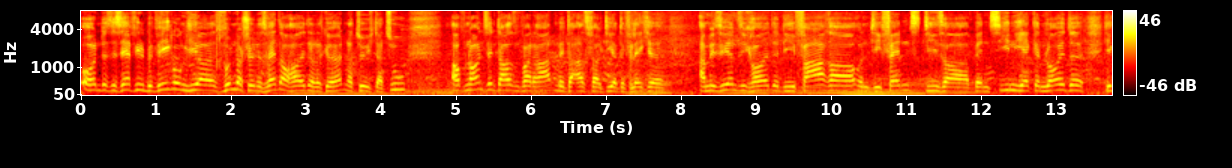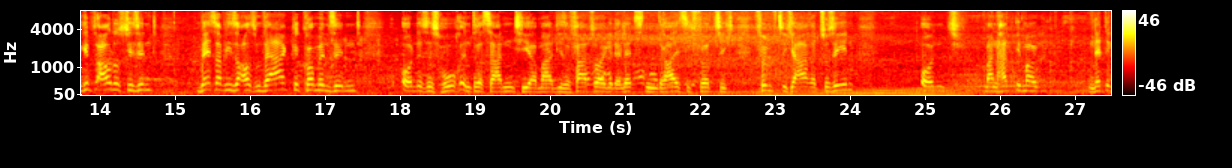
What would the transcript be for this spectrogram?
und es ist sehr viel Bewegung. Hier ist wunderschönes Wetter heute, das gehört natürlich dazu. Auf 19.000 Quadratmeter asphaltierte Fläche amüsieren sich heute die Fahrer und die Fans dieser Benzinjecken Leute. Hier gibt es Autos, die sind besser, wie sie aus dem Werk gekommen sind. Und es ist hochinteressant, hier mal diese Fahrzeuge der letzten 30, 40, 50 Jahre zu sehen. Und man hat immer nette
